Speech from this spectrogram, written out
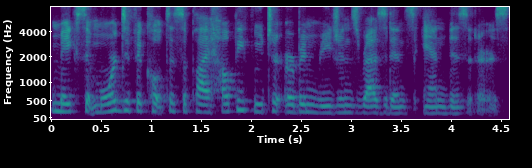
makes it more difficult to supply healthy food to urban regions, residents, and visitors.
